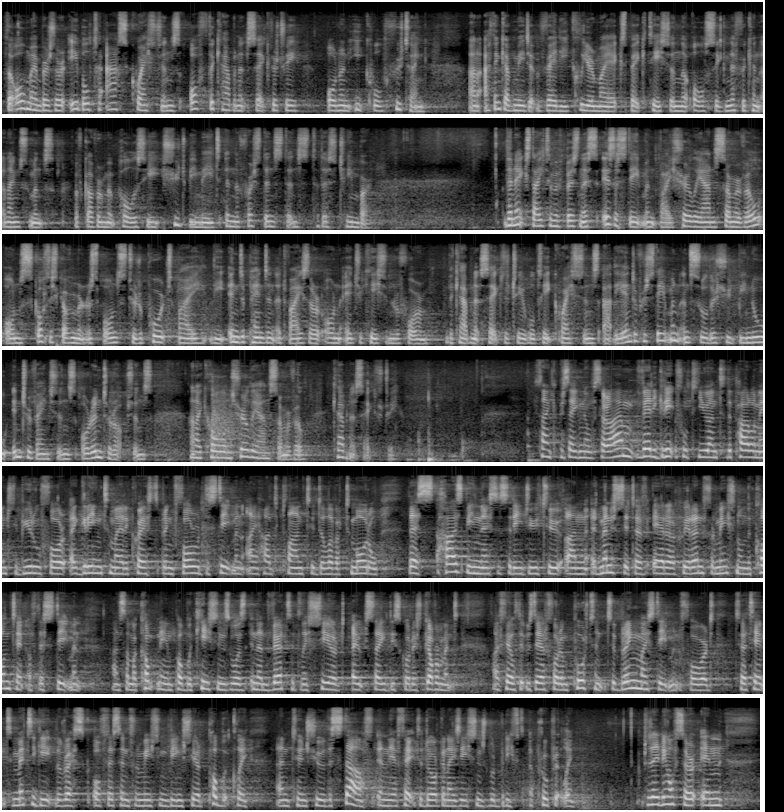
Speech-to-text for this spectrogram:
that all members are able to ask questions of the Cabinet Secretary on an equal footing. And I think I've made it very clear my expectation that all significant announcements of government policy should be made in the first instance to this chamber. The next item of business is a statement by Shirley Ann Somerville on Scottish Government response to report by the Independent Advisor on Education Reform. The Cabinet Secretary will take questions at the end of her statement and so there should be no interventions or interruptions. And I call on Shirley Ann Somerville, Cabinet Secretary. Thank you, President Officer. I am very grateful to you and to the Parliamentary Bureau for agreeing to my request to bring forward the statement I had planned to deliver tomorrow. This has been necessary due to an administrative error where information on the content of this statement and some accompanying publications was inadvertently shared outside the Scottish Government. I felt it was therefore important to bring my statement forward to attempt to mitigate the risk of this information being shared publicly and to ensure the staff in the affected organisations were briefed appropriately. Presiding officer, in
